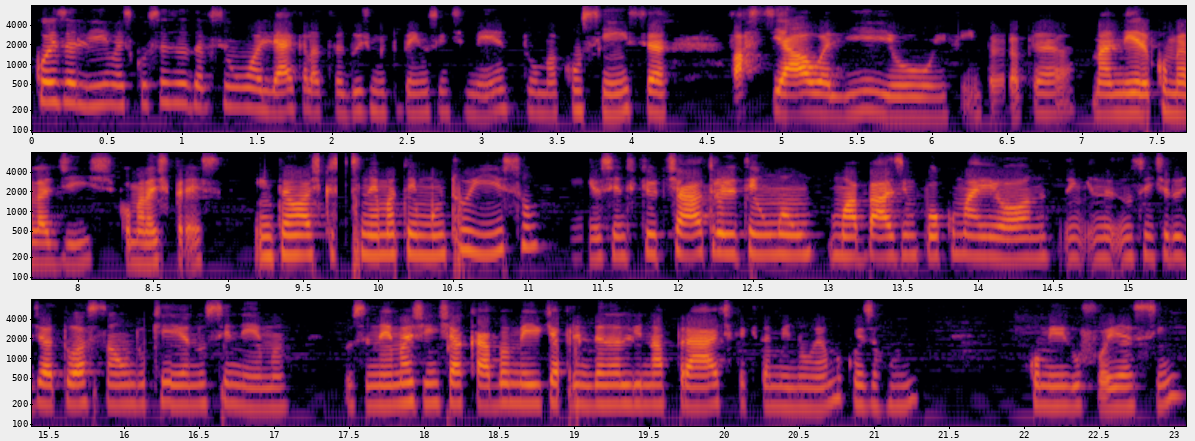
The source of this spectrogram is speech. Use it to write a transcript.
coisa ali, mas com certeza deve ser um olhar que ela traduz muito bem o sentimento, uma consciência facial ali, ou enfim, própria maneira como ela diz, como ela expressa. Então, eu acho que o cinema tem muito isso. Eu sinto que o teatro ele tem uma, uma base um pouco maior no, no sentido de atuação do que no cinema. No cinema a gente acaba meio que aprendendo ali na prática, que também não é uma coisa ruim. Comigo foi assim.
